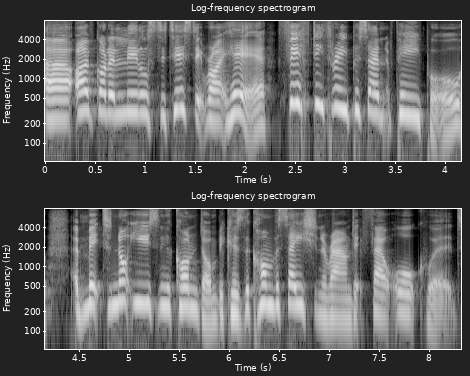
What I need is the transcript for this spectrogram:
Uh, I've got a little statistic right here. 53% of people admit to not using a condom because the conversation around it felt awkward.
